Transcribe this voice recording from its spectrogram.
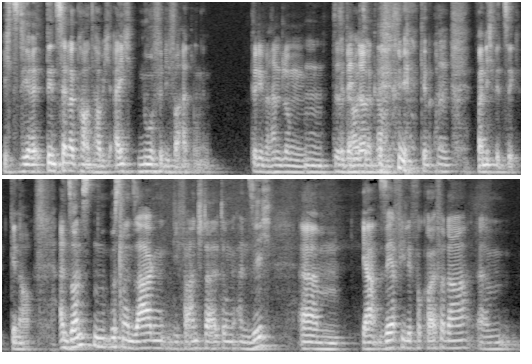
ich zitiere, den Sell-Account habe ich eigentlich nur für die Verhandlungen. Für die Verhandlungen mm, des Vendor-Accounts. genau. Mm. Fand ich witzig, genau. Ansonsten muss man sagen, die Veranstaltung an sich, ähm, ja, sehr viele Verkäufer da, ähm,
